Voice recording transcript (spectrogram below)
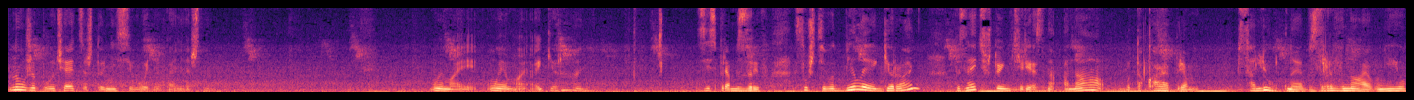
Ну, уже получается, что не сегодня, конечно. Ой, моя, ой, моя герань. Здесь прям взрыв. Слушайте, вот белая герань, вы знаете, что интересно? Она вот такая прям абсолютная, взрывная. У нее,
